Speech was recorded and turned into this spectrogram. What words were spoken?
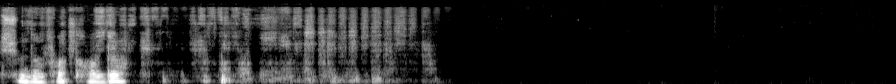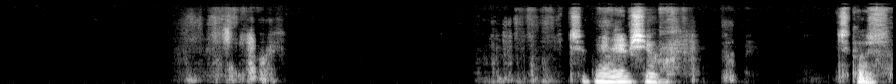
Şurada ufak kaldı. Çıkmıyor bir şey yok. Çıkar.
